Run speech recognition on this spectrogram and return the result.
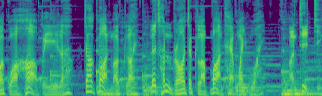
มากว่าห้าปีแล้ว จากบ้านมาไกล และฉันรอจะกลับบ้านแทบไม่ไหว อันที่จริง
